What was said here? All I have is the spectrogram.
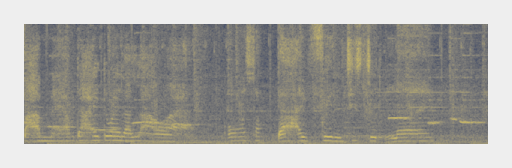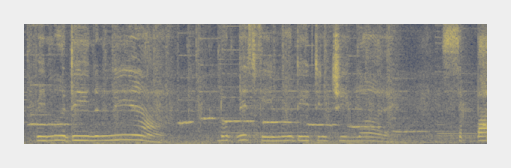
ปาแมวได้ด้วยแล้วเราอะ โอ้สบายฟินที่สุดเลย ฝีมือดีนะเนี่ย นุชนี่ฝีมือดีจริงๆเลย สปา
